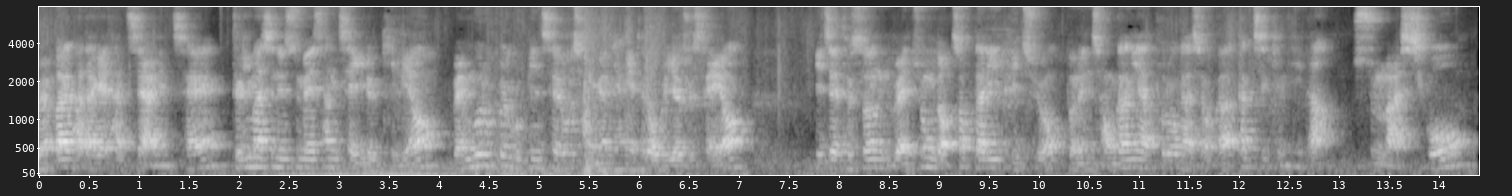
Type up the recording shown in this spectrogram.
왼발 바닥에 닿지 않은 채 들이마시는 숨에 상체 일으키며 왼무릎을 굽힌 채로 정면 향해 들어 올려주세요. 이제 두 손 왼쪽 넓적다리 뒤쪽 또는 정강이 앞으로 가져가 깍지 깁니다. 숨 마시고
